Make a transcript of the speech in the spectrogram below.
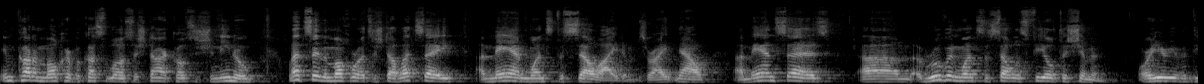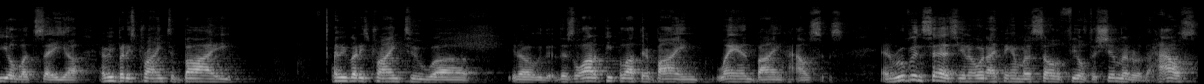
Imkara mocher b'kasalos ashtar kosa sheninu. Let's say the mocher ashtar. Let's say a man wants to sell items. Right now, a man says um, Reuben wants to sell his field to Shimon, or here you have a deal. Let's say uh, everybody's trying to buy. Everybody's trying to. Uh, you know, there's a lot of people out there buying land, buying houses. And Reuben says, you know what, I think I'm going to sell the field to Shimon or the house.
